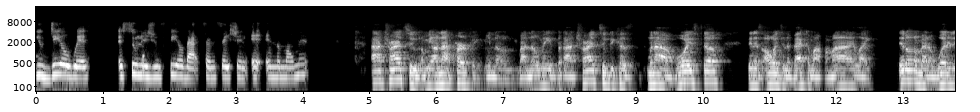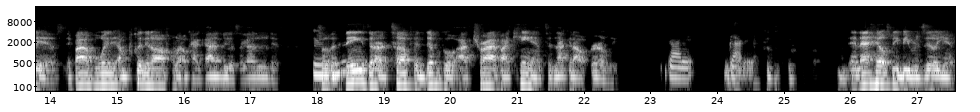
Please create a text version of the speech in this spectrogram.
you deal with as soon as you feel that sensation in the moment. I try to. I mean, I'm not perfect, you know, by no means, but I try to because when I avoid stuff, then it's always in the back of my mind. Like it don't matter what it is. If I avoid it, I'm putting it off. I'm like, okay, I gotta do this. I gotta do this. Mm-hmm. So the mm-hmm. things that are tough and difficult, I try if I can to knock it out early. Got it. Got it. And that helps me be resilient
